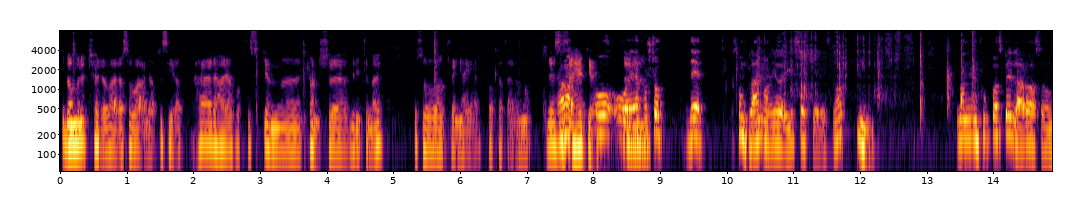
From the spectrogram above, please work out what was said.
Og da må du tørre å være så ærlig at du sier at her har jeg faktisk en eh, kanskje driti meg ut, og så trenger jeg hjelp akkurat der og nå. Det syns Ja jeg er helt greit. Og, og jeg har forstått det Sånn pleier man å gjøre i ishockey, visstnok. Mm. Men en fotballspiller da som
